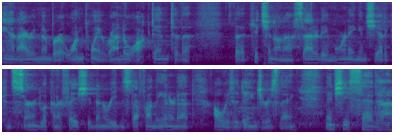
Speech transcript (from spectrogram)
and I remember at one point Rhonda walked into the, the kitchen on a Saturday morning and she had a concerned look on her face. She'd been reading stuff on the internet, always a dangerous thing. And she said, uh,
